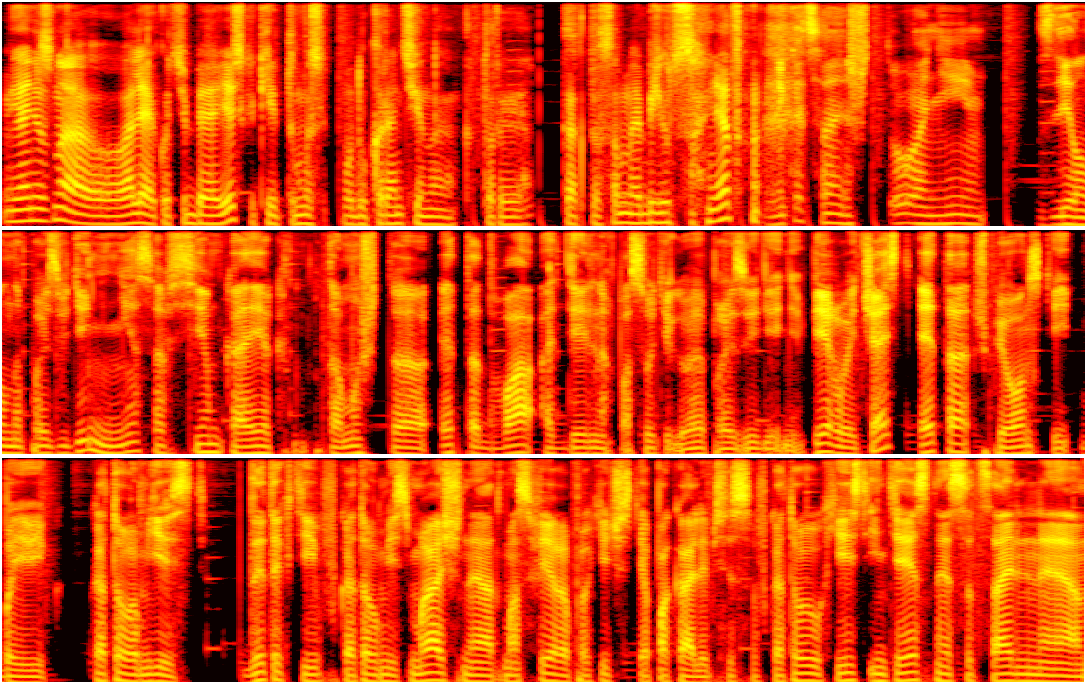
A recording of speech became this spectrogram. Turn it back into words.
я не знаю, Олег, у тебя есть какие-то мысли по поводу карантина, которые как-то со мной бьются, нет? Мне кажется, что они сделано произведение не совсем корректно, потому что это два отдельных, по сути говоря, произведения. Первая часть — это шпионский боевик, в котором есть детектив, в котором есть мрачная атмосфера практически апокалипсиса, в которых есть интересная социальная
